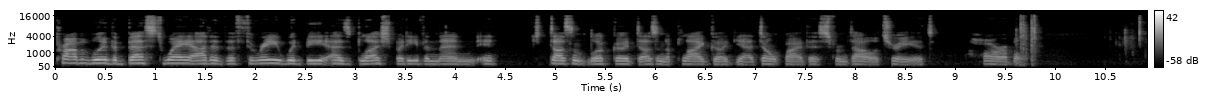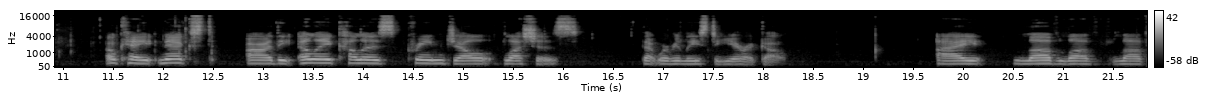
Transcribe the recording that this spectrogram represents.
probably the best way out of the three would be as blush, but even then, it doesn't look good, doesn't apply good. Yeah, don't buy this from Dollar Tree. It's horrible. Okay, next are the LA Colors Cream Gel Blushes that were released a year ago. I love, love, love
